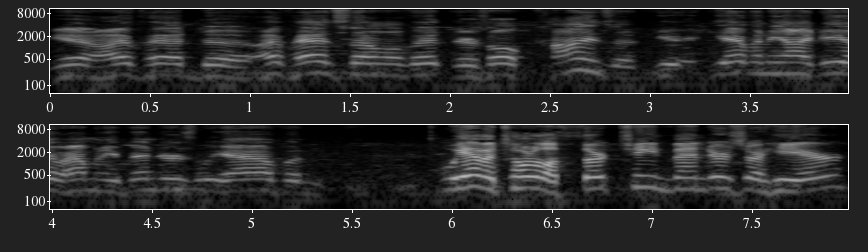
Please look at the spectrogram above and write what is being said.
Yeah, I've had uh, I've had some of it. There's all kinds of. You, you have any idea of how many vendors we have? And we have a total of 13 vendors are here.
